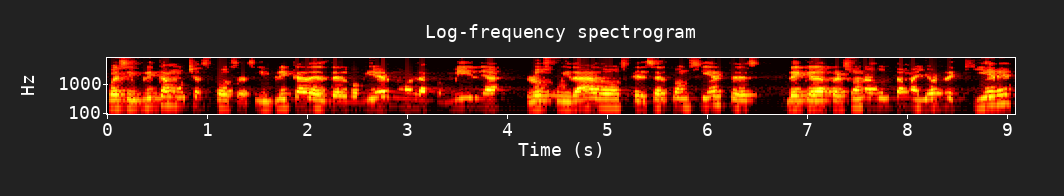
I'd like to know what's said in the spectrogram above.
pues implica muchas cosas. Implica desde el gobierno, la familia, los cuidados, el ser conscientes de que la persona adulta mayor requiere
